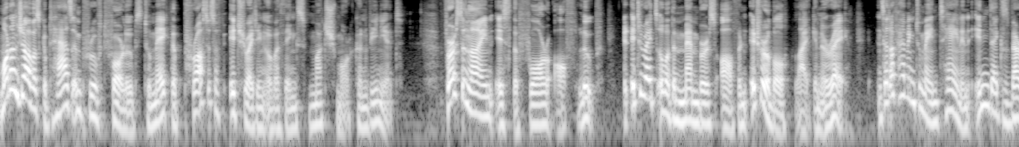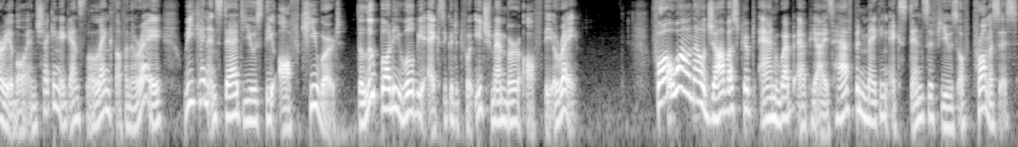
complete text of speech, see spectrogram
Modern JavaScript has improved for loops to make the process of iterating over things much more convenient. First in line is the for of loop. It iterates over the members of an iterable, like an array. Instead of having to maintain an index variable and checking against the length of an array, we can instead use the of keyword. The loop body will be executed for each member of the array. For a while now, JavaScript and web APIs have been making extensive use of promises.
